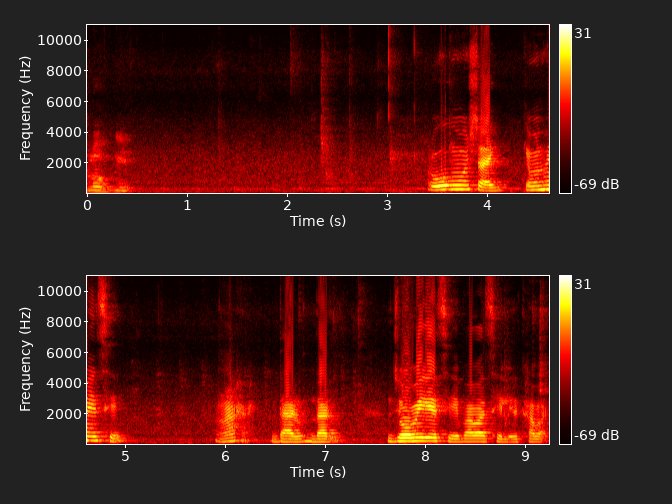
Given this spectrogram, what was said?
ব্লগ নিয়ে। ও মশাই কেমন হয়েছে? আহ দারুণ দারুণ। জমে গেছে বাবা ছেলের খাবার।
